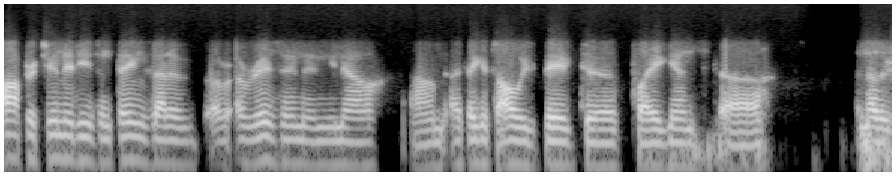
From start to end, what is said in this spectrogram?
opportunities and things that have arisen, and you know, um, I think it's always big to play against uh, another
